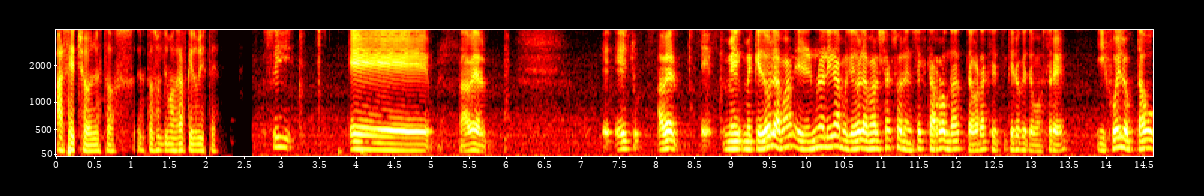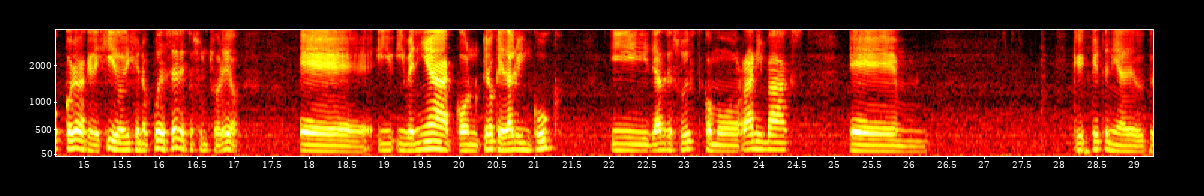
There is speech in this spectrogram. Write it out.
has hecho en estos, en estos últimos drafts que tuviste. Sí. eh, a ver. he hecho- a ver, eh, me, me quedó la mar, en una liga me quedó la mar Jackson en sexta ronda, ¿te acordás que creo que te mostré? Y fue el octavo coreback elegido, dije, no puede ser, esto es un choreo. Eh, y, venía con, creo que Dalvin Cook y DeAndre Swift como running backs. Eh, ¿qué, qué tenía de, de,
